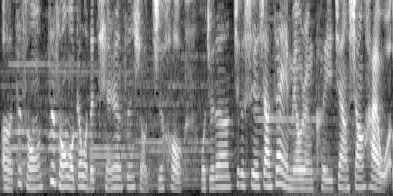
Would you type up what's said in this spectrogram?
呃，自从自从我跟我的前任分手之后，我觉得这个世界上再也没有人可以这样伤害我了。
